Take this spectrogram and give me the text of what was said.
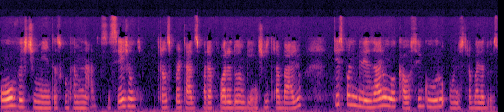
ou vestimentas contaminadas sejam transportados para fora do ambiente de trabalho. Disponibilizar um local seguro onde os trabalhadores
